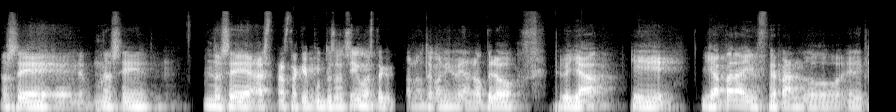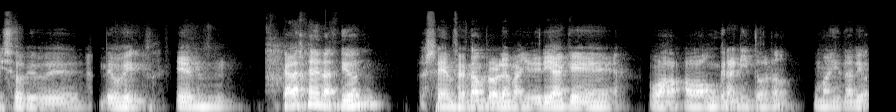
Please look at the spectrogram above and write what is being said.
No sé, no sé, no sé hasta, qué punto es así o hasta que no tengo ni idea, ¿no? Pero, pero ya, eh, ya para ir cerrando el episodio de, hoy, en cada generación se enfrenta a un problema. Yo diría que, o a, un granito, ¿no? Humanitario.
